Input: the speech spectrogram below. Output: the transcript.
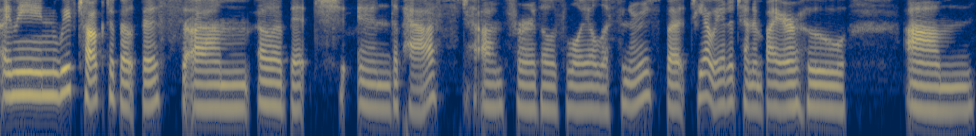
I mean, we've talked about this um, a bit in the past um, for those loyal listeners, but yeah, we had a tenant buyer who um,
